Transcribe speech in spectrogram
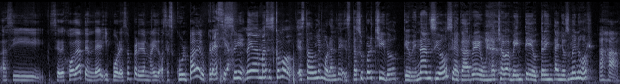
así se dejó de atender y por eso perdió al marido. O sea, es culpa de Lucrecia. Sí, no, y además es como esta doble moral de está súper chido que Venancio se agarre una chava 20 o 30 años menor. Ajá.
